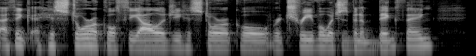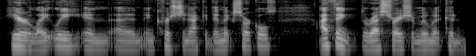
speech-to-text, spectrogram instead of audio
I think historical theology, historical retrieval, which has been a big thing here lately in in, in Christian academic circles, I think the Restoration movement could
